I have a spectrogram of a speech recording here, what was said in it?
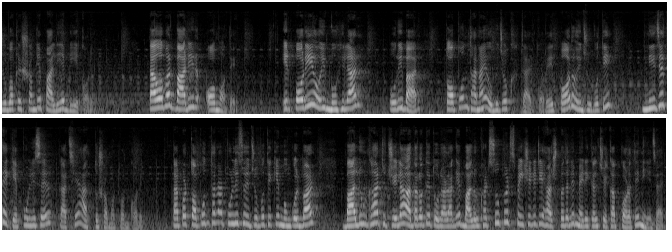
যুবকের সঙ্গে পালিয়ে বিয়ে করে। তাও আবার বাড়ির অমতে। এরপরই ওই মহিলার পরিবার তপন থানায় অভিযোগ দায়ের করে। এরপর ওই যুবতী নিজে থেকে পুলিশের কাছে আত্মসমর্পণ করে। তারপর তপন থানার পুলিশ ওই যুবতীকে মঙ্গলবার বালুরঘাট জেলা আদালতে তোলার আগে বালুরঘাট সুপার স্পেশালিটি হাসপাতালে মেডিকেল চেক আপ করাতে নিয়ে যায়।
